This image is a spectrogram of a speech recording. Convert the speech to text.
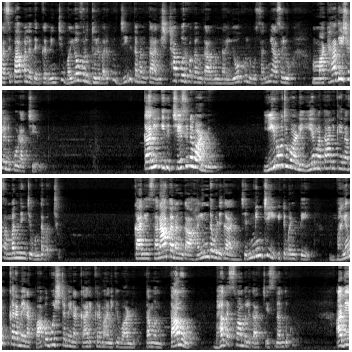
పసిపాపల దగ్గర నుంచి వయోవృద్ధుల వరకు జీవితమంతా నిష్ఠాపూర్వకంగా ఉన్న యోగులు సన్యాసులు మఠాధీశులను కూడా చేరింది. కానీ ఇది చేసిన వాళ్ళు ఈ రోజు వాళ్ళు ఏ మతానికైనా సంబంధించి ఉండవచ్చు. కానీ సనాతనంగా హైందవుడిగా జన్మించి ఇటువంటి భయంకరమైన పాపభూయిష్టమైన కార్యక్రమానికి వాళ్ళు తమను తాము భాగస్వాములుగా చేసినందుకు అదే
